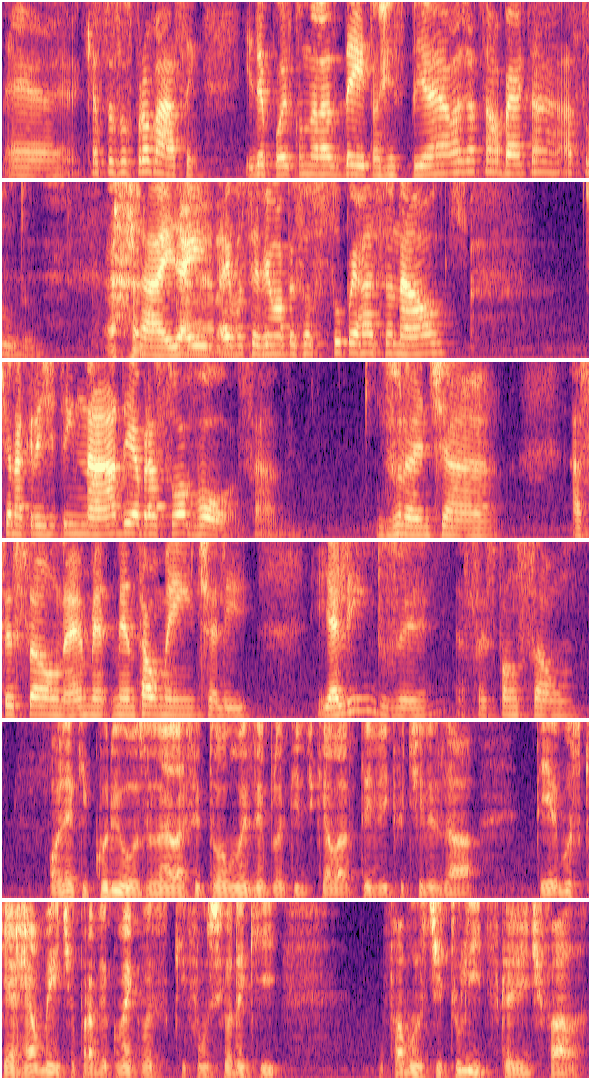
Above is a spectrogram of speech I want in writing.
é, que as pessoas provassem. E depois, quando elas deitam, respiram, elas já estão abertas a tudo. Sabe? aí, aí você vê uma pessoa super racional que, que não acredita em nada e abraçou a avó, sabe? Durante a, a sessão, né? Me- Mentalmente ali. E é lindo ver essa expansão. Olha que curioso, né? Ela citou um exemplo aqui de que ela teve que utilizar termos que é realmente para ver como é que, que funciona aqui. O famoso titulites que a gente fala.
